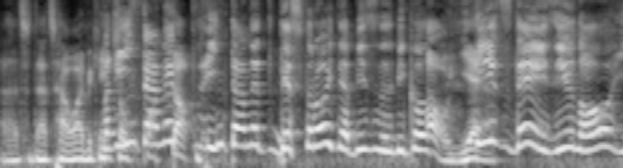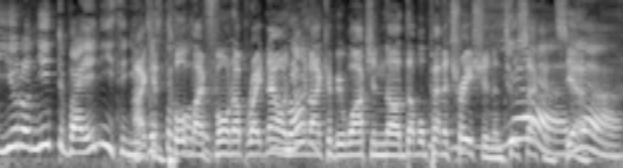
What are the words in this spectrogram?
That's that's how I became But so internet, fucked up. internet destroyed their business because Oh, yeah. these days, you know, you don't need to buy anything. You I can pull my to- phone up right now, and you and I could be watching uh, double penetration in two Yeah, seconds. Yeah. yeah.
